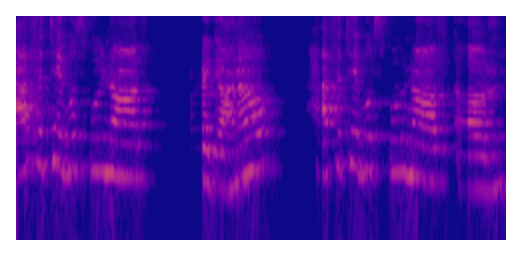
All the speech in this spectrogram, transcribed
half a tablespoon of oregano, half a tablespoon of um,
